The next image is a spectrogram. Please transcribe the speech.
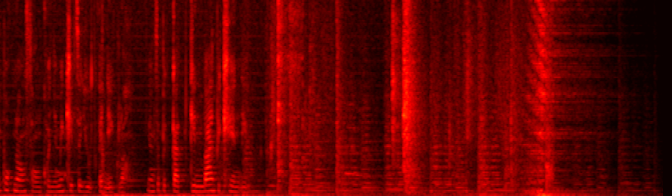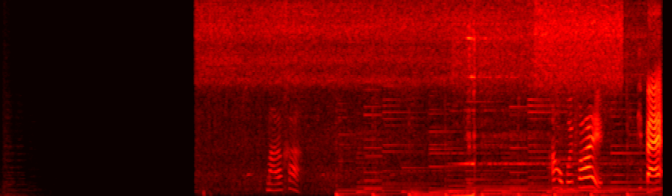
นี่พวกน้องสองคนยังไม่คิดจะหยุดกันอีกเหรอ ยังจะไปกัดกินบ้านพี่เคนอีก มาแล้วค่ะ อ้าวปุยฝ้ายพี่แป๊ะ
